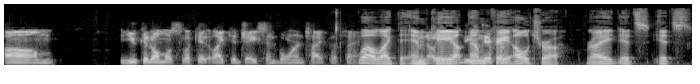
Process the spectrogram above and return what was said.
um, you could almost look at it like a Jason Bourne type of thing. Well, like the MK you know, MK different... Ultra, right? It's it's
